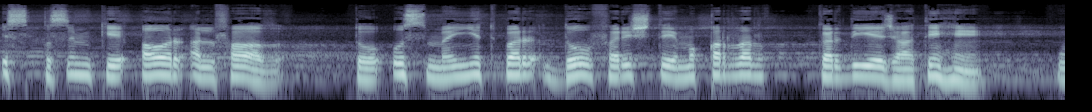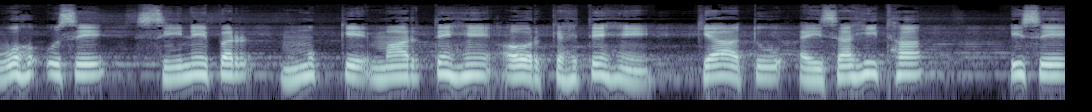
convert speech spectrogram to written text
اس قسم کے اور الفاظ۔ تو اس میت پر دو فرشتے مقرر کر دیے جاتے ہیں۔ وہ اسے سینے پر مکے مارتے ہیں اور کہتے ہیں، کیا تو ایسا ہی تھا؟ اسے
